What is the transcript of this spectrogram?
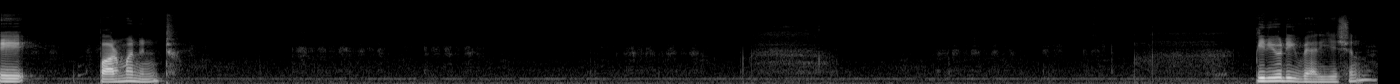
a permanent periodic variation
